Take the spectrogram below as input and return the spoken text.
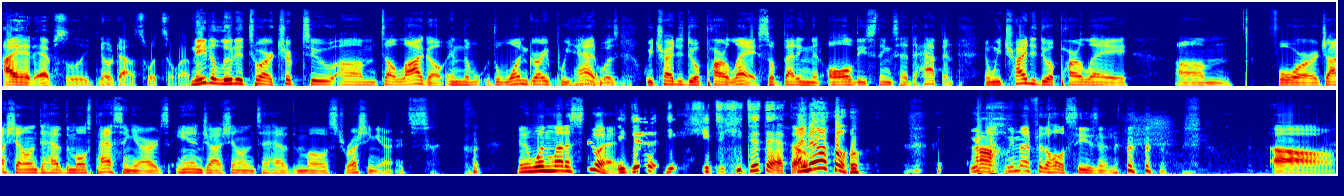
I had absolutely no doubts whatsoever. Nate alluded to our trip to um, Del Lago, and the the one gripe we had was we tried to do a parlay, so betting that all these things had to happen, and we tried to do a parlay um, for Josh Allen to have the most passing yards and Josh Allen to have the most rushing yards, and it wouldn't let us do it. He did it. He, he he did that though. I know. We, oh. meant, we meant for the whole season. Oh,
